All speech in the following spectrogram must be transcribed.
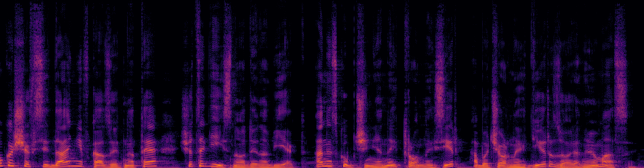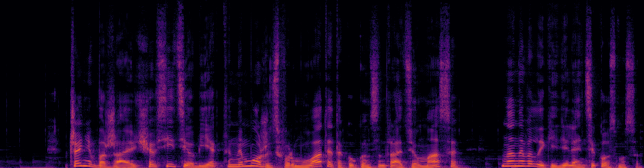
Поки що всі дані вказують на те, що це дійсно один об'єкт, а не скупчення нейтронних зір або чорних дір зоряної маси. Вчені вважають, що всі ці об'єкти не можуть сформувати таку концентрацію маси на невеликій ділянці космосу.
